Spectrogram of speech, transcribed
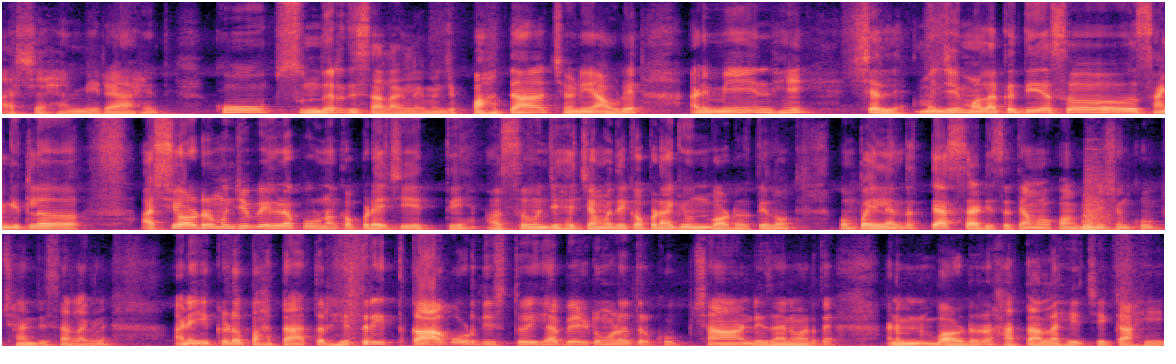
अशा ह्या मिऱ्या आहेत. खूप सुंदर दिसायला लागले म्हणजे पाहता क्षणी आवडेल. आणि मेन हे शल्ल्या म्हणजे मला कधी असं सांगितलं अशी ऑर्डर म्हणजे वेगळ्या पूर्ण कपड्याची येते. असं म्हणजे ह्याच्यामध्ये कपडा घेऊन बॉर्डर ते लावून. पण पहिल्यांदा त्याच साडीचं त्यामुळं कॉम्बिनेशन खूप छान दिसायला लागलं. आणि इकडं पाहता तर हे तर इतका गोड दिसतोय. ह्या बेल्टमुळं तर खूप छान डिझाईन वाटते आणि बॉर्डर हाताला हे जे काही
